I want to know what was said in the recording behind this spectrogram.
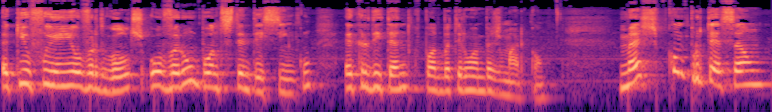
aqui eu fui em over de golos, over 1.75, acreditando que pode bater um ambas marcam. Mas, com proteção,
